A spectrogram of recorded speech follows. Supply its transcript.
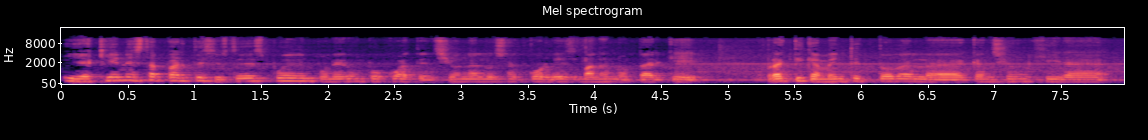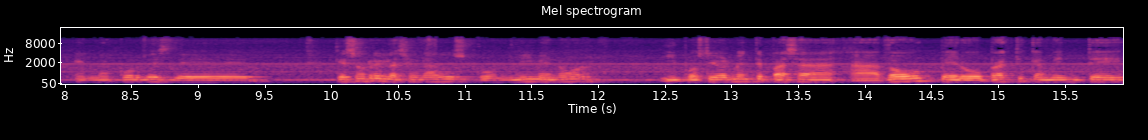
Y aquí en esta parte, si ustedes pueden poner un poco atención a los acordes, van a notar que prácticamente toda la canción gira en acordes de que son relacionados con mi menor y posteriormente pasa a do, pero prácticamente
